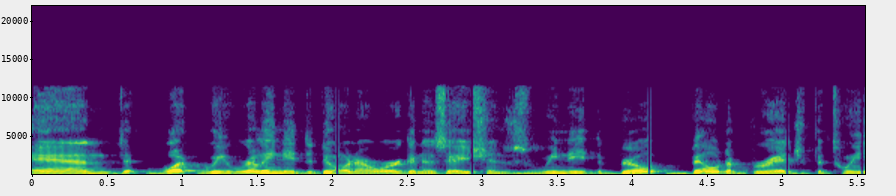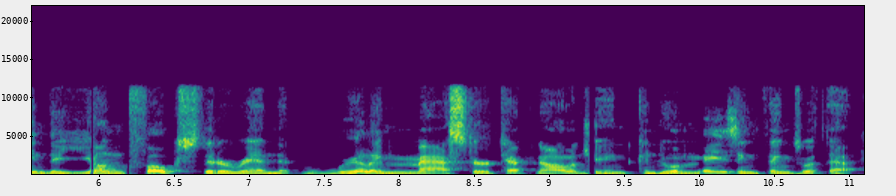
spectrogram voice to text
and what we really need to do in our organizations, we need to build build a bridge between the young folks that are in that really master technology and can do mm-hmm. amazing things with that.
